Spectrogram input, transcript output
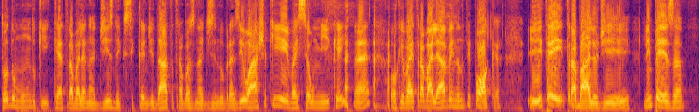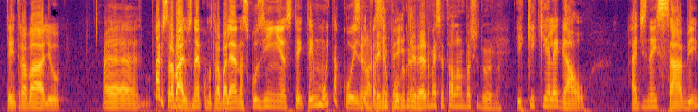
todo mundo que quer trabalhar na Disney, que se candidata a trabalhar na Disney no Brasil, acha que vai ser o Mickey, né? Ou que vai trabalhar vendendo pipoca. E tem trabalho de limpeza, tem trabalho é, vários trabalhos, né? Como trabalhar nas cozinhas, tem, tem muita coisa para ser feita. Você não atende o público direto, mas você está lá no bastidor, né? E o que, que é legal? A Disney sabe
